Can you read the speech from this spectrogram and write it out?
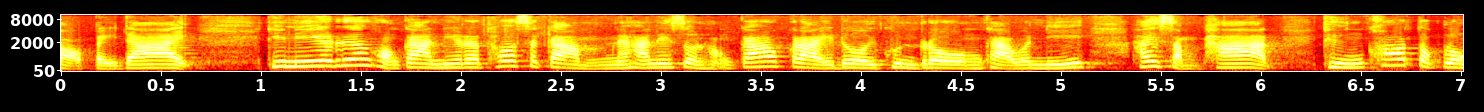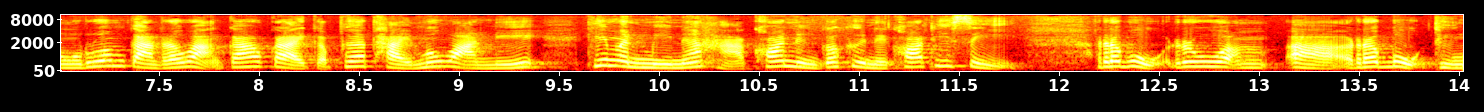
ต่อไปได้ ทีนี้เรื่องของการนิรโทษกรรมนะคะในส่วนของก้าวไกลโดยคุณโรมค่ะวันนี้ให้สัมภาษณ์ ถึงข้อตกลงร่วมกันระหว่างก้าวไกลกับเพื่อไทยเมื่อวานนี้ ที่มันมีเนื้อหาข้อหนึ่งก็คือในข้อที่ 4 ระบุรวมระบุถึง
